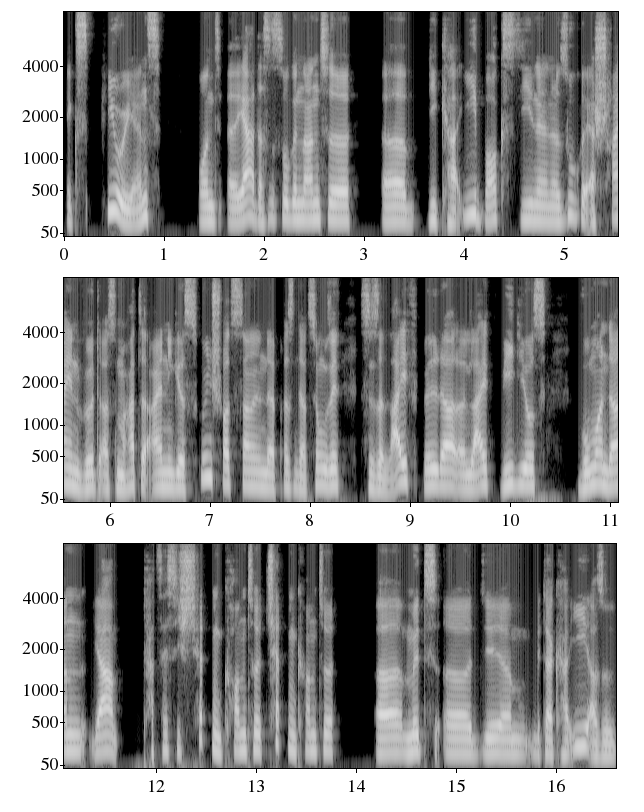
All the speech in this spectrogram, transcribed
Experience. Und äh, ja, das ist sogenannte äh, die KI-Box, die in der Suche erscheinen wird. Also man hatte einige Screenshots dann in der Präsentation gesehen. Das sind so Live-Bilder, äh, Live-Videos, wo man dann ja tatsächlich chatten konnte, chatten konnte äh, mit, äh, der, mit der KI. Also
